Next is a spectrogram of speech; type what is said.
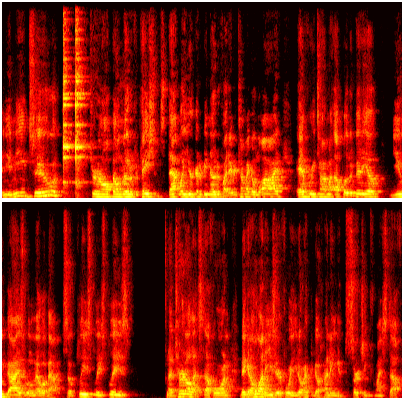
and you need to turn all bell notifications. That way you're going to be notified every time I go live, every time I upload a video, you guys will know about it. So please, please, please uh, turn all that stuff on, make it a whole lot easier for you. You don't have to go hunting and searching for my stuff.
